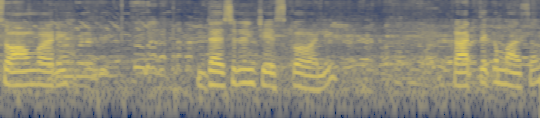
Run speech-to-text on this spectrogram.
స్వామివారి దర్శనం చేసుకోవాలి. కార్తీక మాసం.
